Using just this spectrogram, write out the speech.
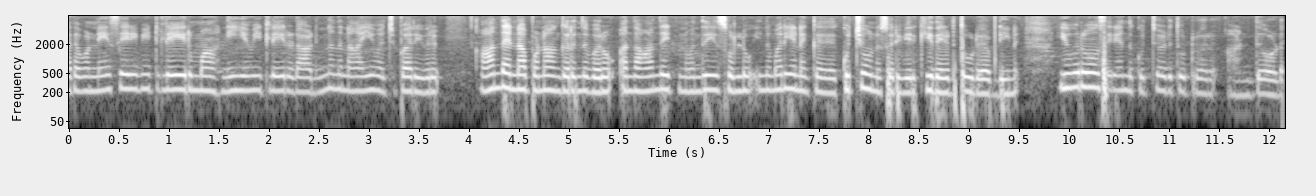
அதை உடனே சரி வீட்டிலே இருமா நீயும் வீட்டிலே இருடா அப்படின்னு அந்த நாயும் வச்சுப்பார் இவர். ஆந்தை என்ன பண்ணும் அங்கேருந்து வரும். அந்த ஆந்தைட்டு வந்து சொல்லும் இந்த மாதிரி எனக்கு குச்சி ஒன்று சொருவி இருக்கு இதை எடுத்து விடு அப்படின்னு. இவரும் சரி அந்த குச்சை எடுத்து விட்ருவாரு அதோட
